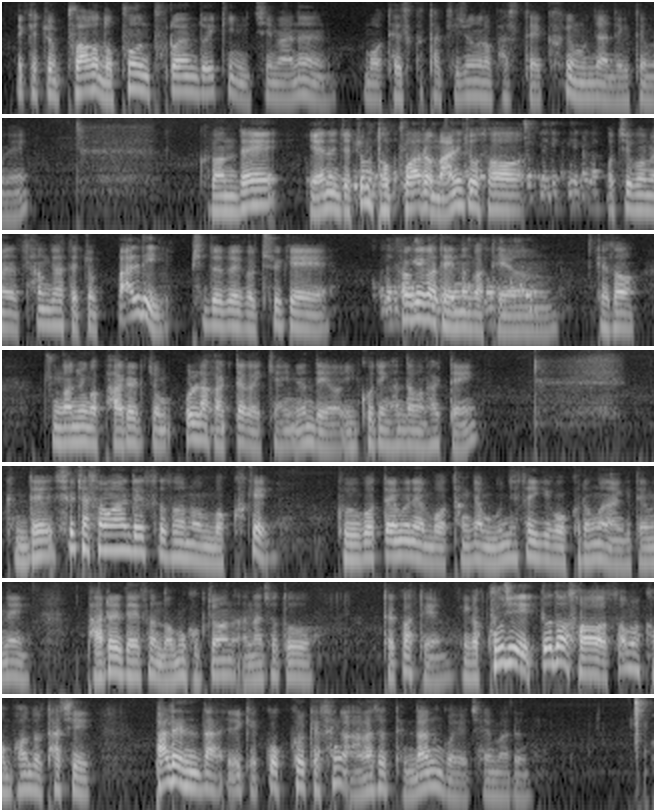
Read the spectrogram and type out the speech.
이렇게 좀 부하가 높은 프로그램도 있긴 있지만은 뭐 데스크탑 기준으로 봤을 때 크게 문제 안 되기 때문에 그런데 얘는 이제 좀 더 부하를 많이 줘서 어찌 보면 사용자한테 좀 빨리 피드백을 주게 설계가 되어 있는 것 같아요. 그래서 중간중간 발열이 좀 올라갈 때가 있긴 있는데요. 인코딩 한다거나 할 때. 근데 실제 데 있어서는 뭐 크게 그것 때문에 뭐 당장 문제 생기고 그런 건 아니기 때문에 발열에 대해서 너무 걱정은 안 하셔도 될 것 같아요. 그러니까 굳이 뜯어서 써멀 컴파운드를 다시 발라낸다 이렇게 꼭 그렇게 생각 안 하셔도 된다는 거예요. 제 말은.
